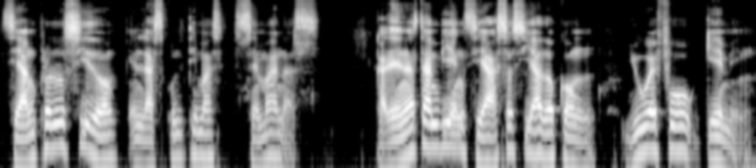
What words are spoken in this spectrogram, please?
se han producido en las últimas semanas. Cadena también se ha asociado con UFO Gaming,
